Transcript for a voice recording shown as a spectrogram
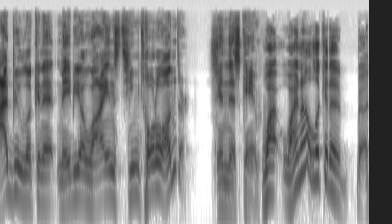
I'd be looking at maybe a Lions team total under in this game. Why why not look at a, a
